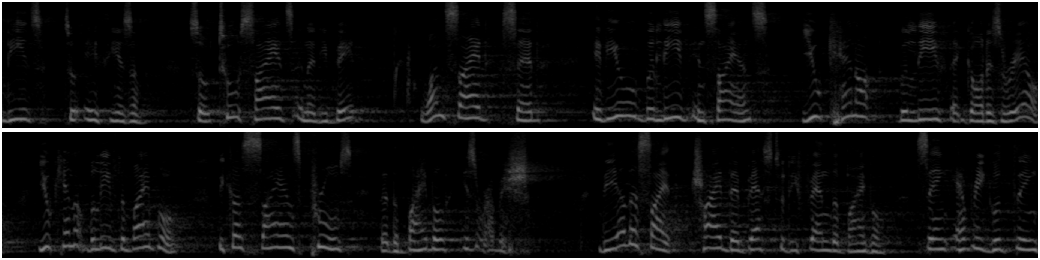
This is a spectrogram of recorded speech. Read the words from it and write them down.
leads to atheism. So, two sides in a debate. One side said, if you believe in science, you cannot believe that God is real. You cannot believe the Bible because science proves that the Bible is rubbish. The other side tried their best to defend the Bible, saying every good thing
